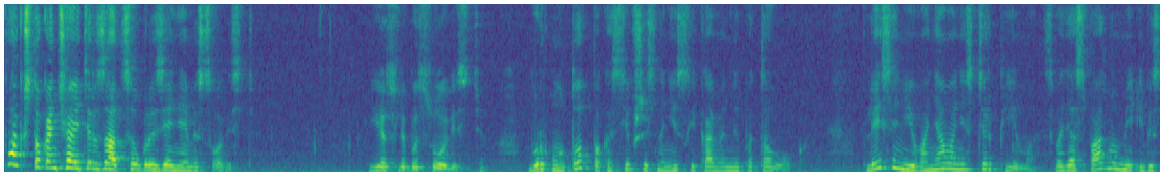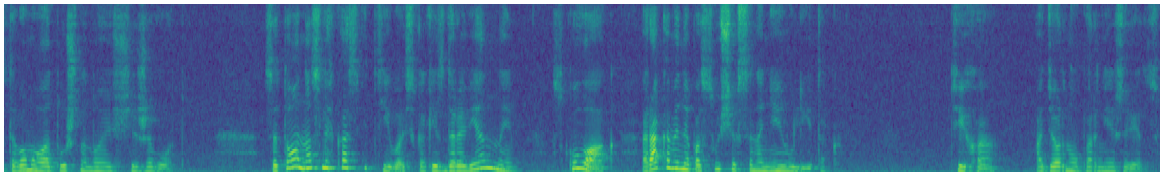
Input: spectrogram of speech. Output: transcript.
так что кончай терзаться угрызениями совести». «Если бы совести», – буркнул тот, покосившись на низкий каменный потолок. Плесенью воняло нестерпимо, сводя спазмами и без того малодушно ноющий живот. Зато она слегка светилась, как и здоровенный скулак, раковины пасущихся на ней улиток. «Тихо!» — одернул парней жрец.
